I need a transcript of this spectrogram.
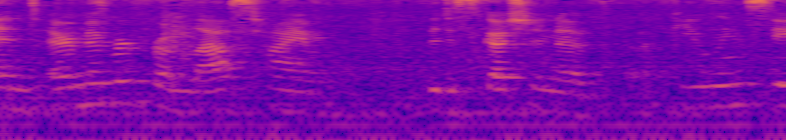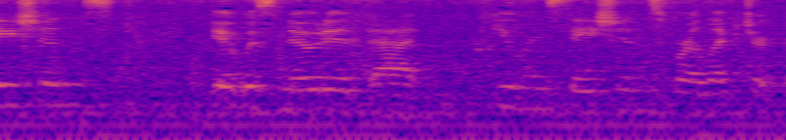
And I remember from last time, the discussion of of fueling stations, it was noted that fueling stations for electric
